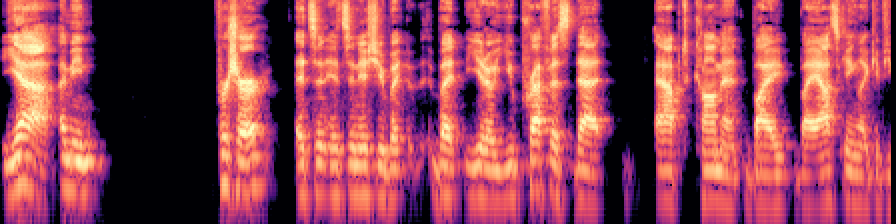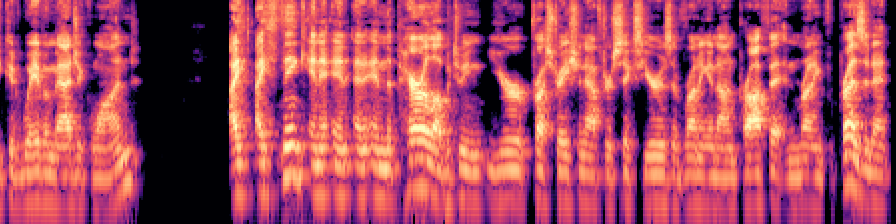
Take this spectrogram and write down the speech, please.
Yeah, I mean, for sure, it's an it's an issue, but but you know, you preface that apt comment by by asking like if you could wave a magic wand. I, I think, and, and, and the parallel between your frustration after six years of running a nonprofit and running for president,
